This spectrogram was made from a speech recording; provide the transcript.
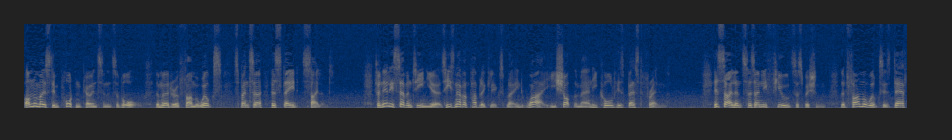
On the most important coincidence of all, the murder of Farmer Wilkes, Spencer has stayed silent. For nearly 17 years, he's never publicly explained why he shot the man he called his best friend. His silence has only fueled suspicion that Farmer Wilkes's death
